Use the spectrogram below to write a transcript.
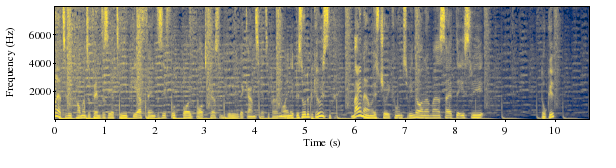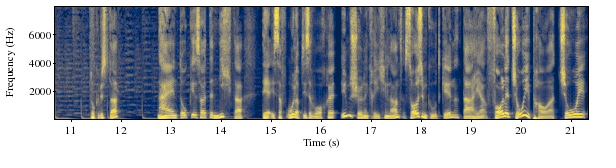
und herzlich willkommen zu Fantasy AT, der Fantasy Football Podcast und ich würde wieder ganz herzlich bei einer neuen Episode begrüßen. Mein Name ist Joey Kunz, Winter und an meiner Seite ist wie Doki. Doki, bist du da? Nein, Doki ist heute nicht da. Der ist auf Urlaub diese Woche im schönen Griechenland. Soll es ihm gut gehen. Daher volle Joey Power. Joey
